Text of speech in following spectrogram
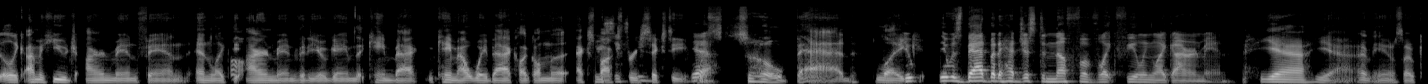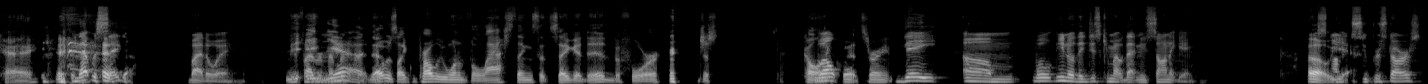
like I'm a huge Iron Man fan and like the Oh. Iron Man video game that came back came out way back like on the Xbox 360? 360 Yeah. was so bad. Like It, it was bad, but it had just enough of like feeling like Iron Man. yeah, yeah. I mean, it was okay. And that was Sega, by the way. if I remember yeah, correctly. that was like probably one of the last things that Sega did before just calling Well, it quits, right? They um well, you know, they just came out with that new Sonic game. Oh yeah. Superstars.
